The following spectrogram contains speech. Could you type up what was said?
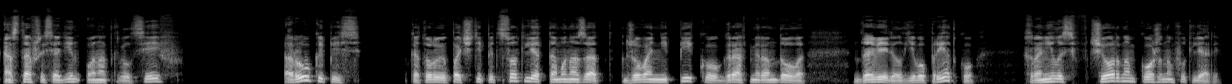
Оставшись один, он открыл сейф. Рукопись которую почти 500 лет тому назад Джованни Пико, граф Мирандола, доверил его предку, хранилась в черном кожаном футляре.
